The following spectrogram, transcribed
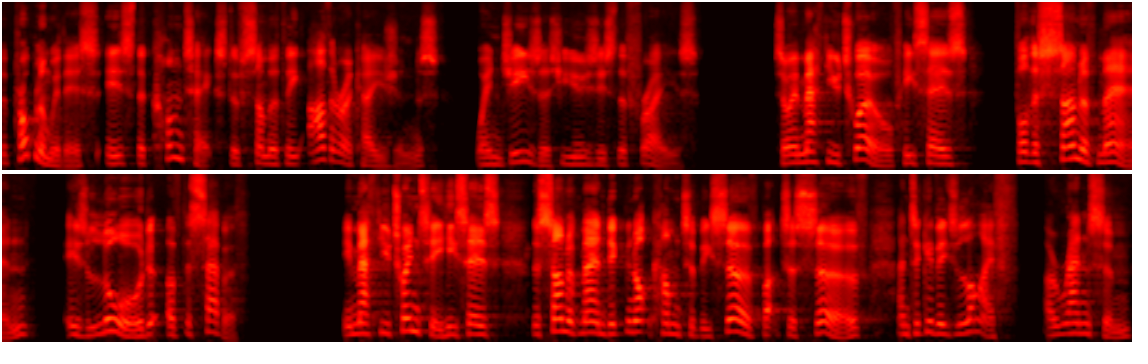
The problem with this is the context of some of the other occasions when Jesus uses the phrase. So in Matthew 12, he says, For the Son of Man is Lord of the Sabbath. In Matthew 20, he says, The Son of Man did not come to be served, but to serve and to give his life a ransom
